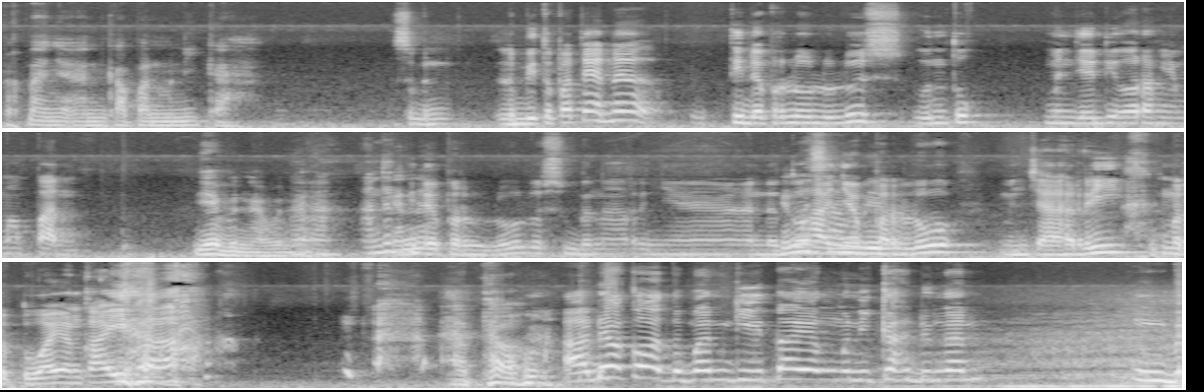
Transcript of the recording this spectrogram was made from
Pertanyaan kapan menikah? seben- lebih tepatnya Anda tidak perlu lulus untuk menjadi orang yang mapan. Iya benar-benar. Nah, anda tidak perlu lulus sebenarnya. Anda Karena tuh hanya sambil- perlu mencari mertua yang kaya. Atau Ada kok teman kita yang menikah dengan B,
